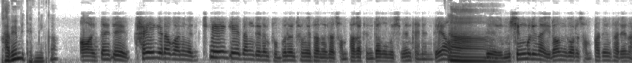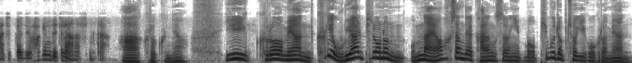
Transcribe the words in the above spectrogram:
감염이 됩니까? 어, 일단 이제 타액이라고 하는 건 체액에 해당되는 부분을 통해서는 다 전파가 된다고 보시면 되는데요. 아, 네, 음식물이나 이런 거로 전파된 사례는 아직까지 확인되지는 않았습니다. 아 그렇군요. 이 그러면 크게 우려할 필요는 없나요? 확산될 가능성이 뭐 피부 접촉이고 그러면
